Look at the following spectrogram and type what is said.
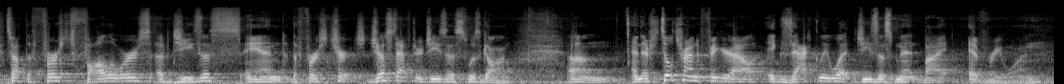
It's about the first followers of Jesus and the first church, just after Jesus was gone. Um, and they're still trying to figure out exactly what Jesus meant by everyone.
